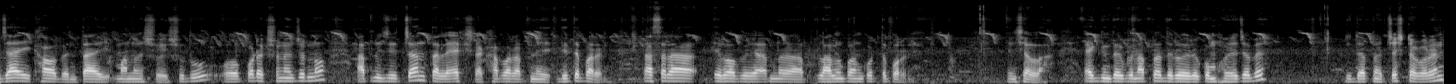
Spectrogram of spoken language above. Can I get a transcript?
যাই খাওয়াবেন তাই মানানসই। শুধু ও প্রোটেকশনের জন্য আপনি যদি চান তাহলে এক্সট্রা খাবার আপনি দিতে পারেন। তাছাড়া এভাবে আপনারা লালন পালন করতে পারেন। ইনশাল্লাহ। একদিন দেখবেন আপনাদেরও এরকম হয়ে যাবে। যদি আপনারা চেষ্টা করেন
